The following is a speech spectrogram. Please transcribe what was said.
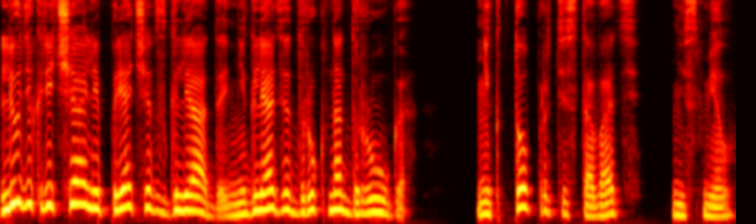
Люди кричали, пряча взгляды, не глядя друг на друга. Никто протестовать не смел.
